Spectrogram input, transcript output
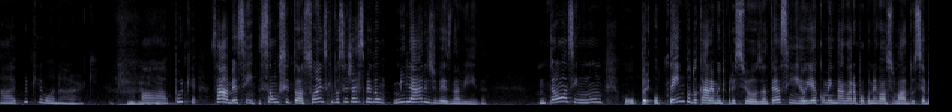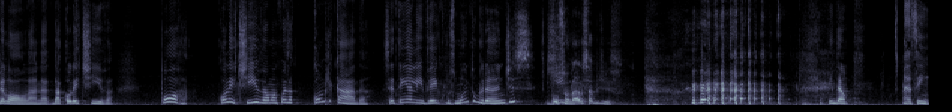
Ai, por que Monark? Ah, por quê? Sabe, assim, são situações que você já recebeu milhares de vezes na vida. Então, assim, não- o, o tempo do cara é muito precioso. Até assim, eu ia comentar agora há pouco o negócio lá do CBLOL, lá, na- da coletiva. Porra, coletiva é uma coisa complicada. Você tem ali veículos muito grandes. que- Bolsonaro sabe disso. então, assim,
